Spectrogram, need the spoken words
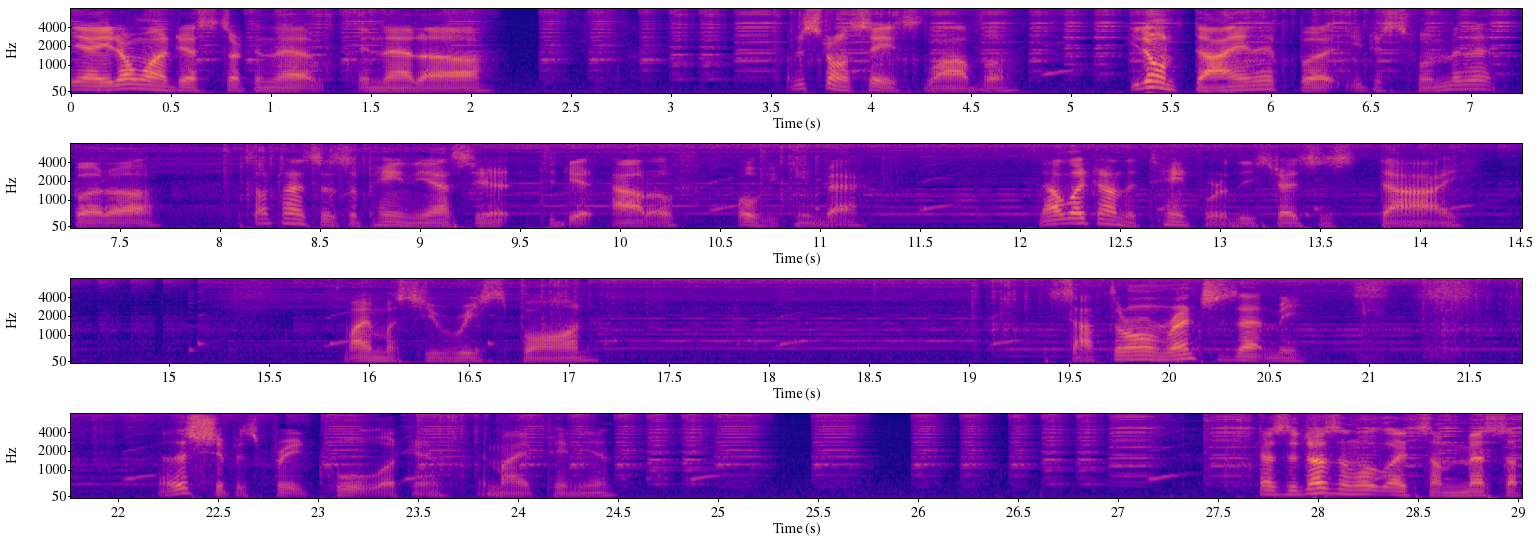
Yeah, you don't want to get stuck in that, in that, uh, I'm just gonna say it's lava. You don't die in it, but you just swim in it, but uh, sometimes it's a pain in the ass to get, to get out of. Oh, he came back. Not like on the tank where these guys just die. Why must you respawn? Stop throwing wrenches at me. Now this ship is pretty cool looking, in my opinion. Because it doesn't look like some mess up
